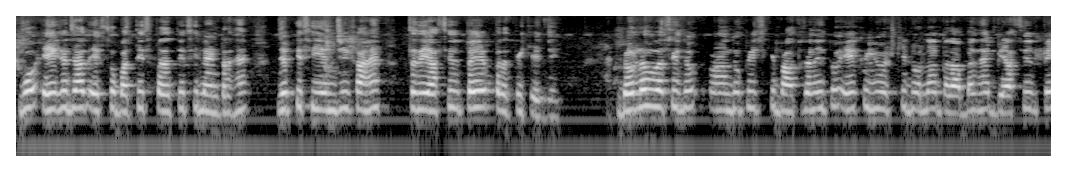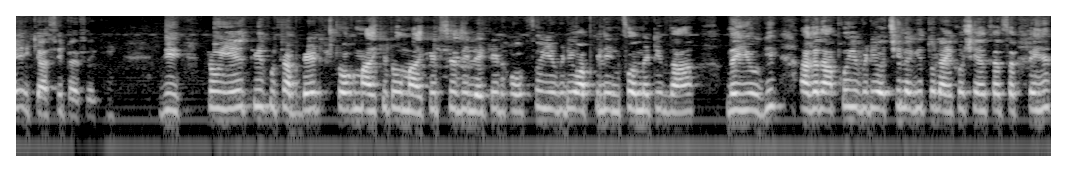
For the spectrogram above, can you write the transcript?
वो एक हज़ार एक सौ बत्तीस प्रति सिलेंडर है, जबकि सीएनजी का है तिरासी रुपये प्रति के जी डॉलर वर्सेस रुपीज़ की बात करें तो एक यूएसडी डॉलर बराबर है बयासी रुपये इक्यासी पैसे की। जी तो ये थी कुछ अपडेट स्टॉक मार्केट और मार्केट से रिलेटेड होप तो ये वीडियो आपके लिए इन्फॉर्मेटिव रहा, रही होगी। अगर आपको ये वीडियो अच्छी लगी तो लाइक और शेयर कर सकते हैं।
